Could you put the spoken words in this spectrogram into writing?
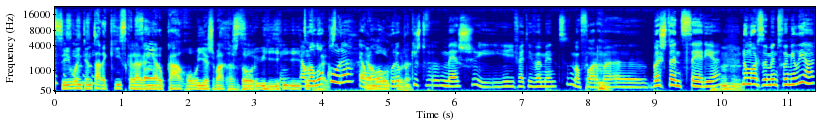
obsessivo sim, em tentar aqui, se calhar, ganhar o carro e as barras de ouro e, e é uma loucura, é, uma, uma loucura, loucura. porque isto mexe e, e efetivamente de uma forma eh, bastante séria num orçamento familiar.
